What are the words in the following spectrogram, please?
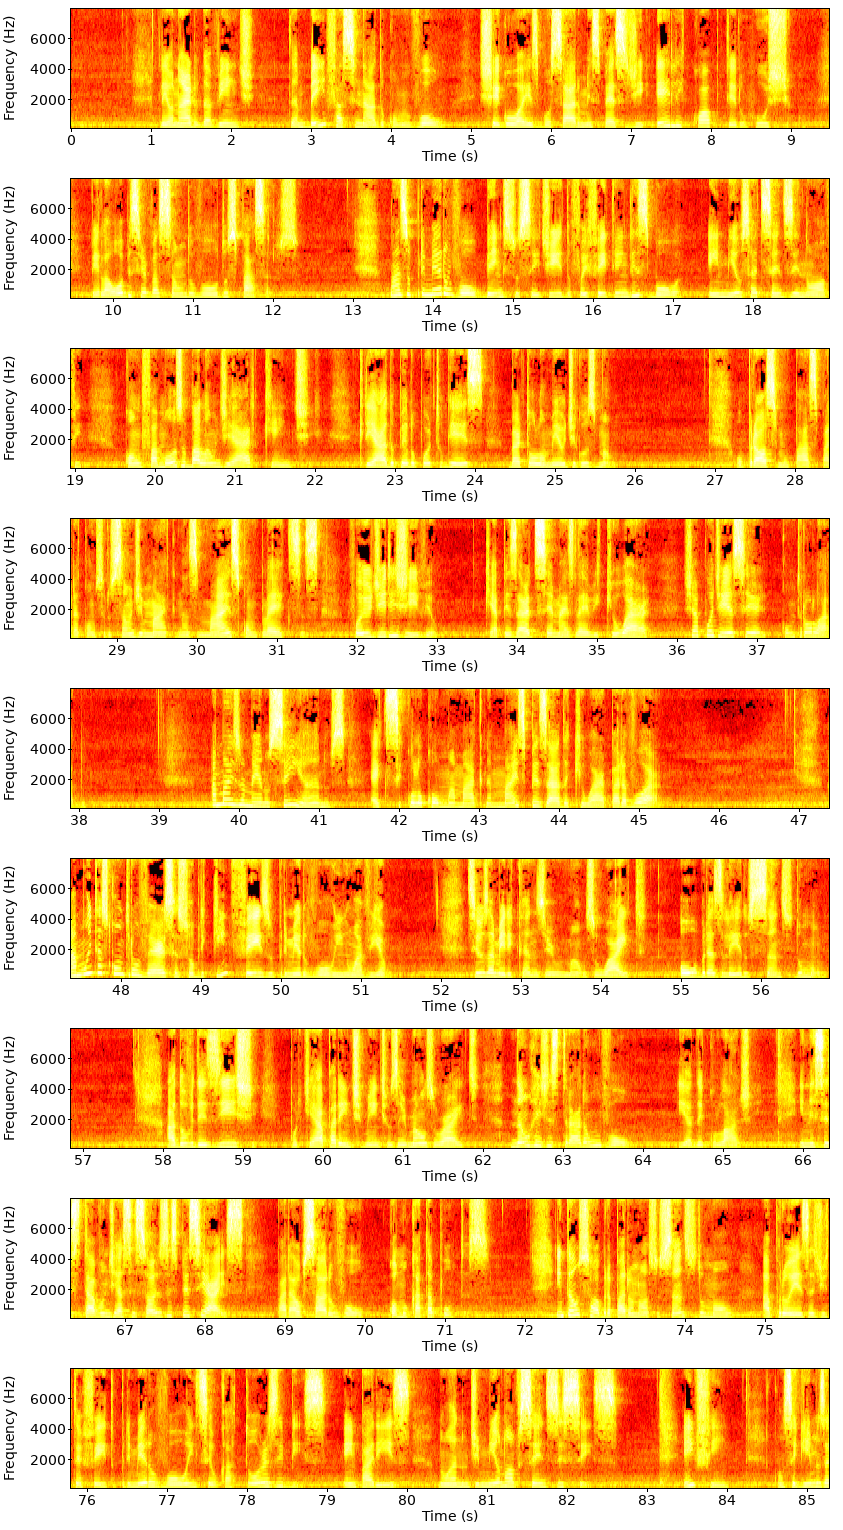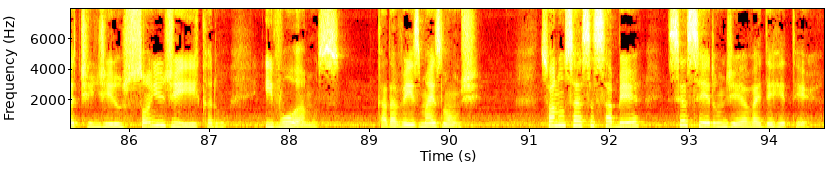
Leonardo da Vinci, também fascinado com o voo, chegou a esboçar uma espécie de helicóptero rústico pela observação do voo dos pássaros. Mas o primeiro voo bem sucedido foi feito em Lisboa, em 1709, com o famoso balão de ar quente, criado pelo português Bartolomeu de Gusmão. O próximo passo para a construção de máquinas mais complexas foi o dirigível, que apesar de ser mais leve que o ar, já podia ser controlado. Há mais ou menos 100 anos é que se colocou uma máquina mais pesada que o ar para voar. Há muitas controvérsias sobre quem fez o primeiro voo em um avião. Se os americanos irmãos White ou o brasileiro Santos Dumont. A dúvida existe porque aparentemente os irmãos Wright não registraram um voo e a decolagem e necessitavam de acessórios especiais para alçar o voo, como catapultas. Então sobra para o nosso Santos Dumont a proeza de ter feito o primeiro voo em seu 14 bis, em Paris, no ano de 1906. Enfim, conseguimos atingir o sonho de Ícaro e voamos cada vez mais longe. Só não cessa saber se a cera um dia vai derreter.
